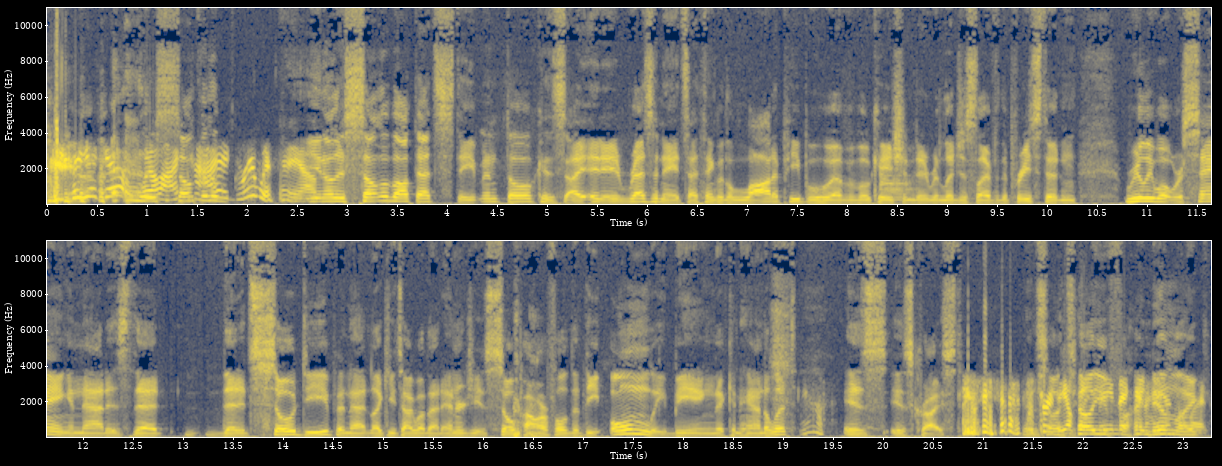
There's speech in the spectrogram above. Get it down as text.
there you go. Well, I, I agree with him. You know, there's something about that statement though, because it, it resonates. I think with a lot of people who have a vocation oh. to religious life or the priesthood, and really what we're saying in that is that that it's so deep and that like you talk about that energy is so powerful that the only being that can handle it yeah. is is Christ. and so until you find him like it.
